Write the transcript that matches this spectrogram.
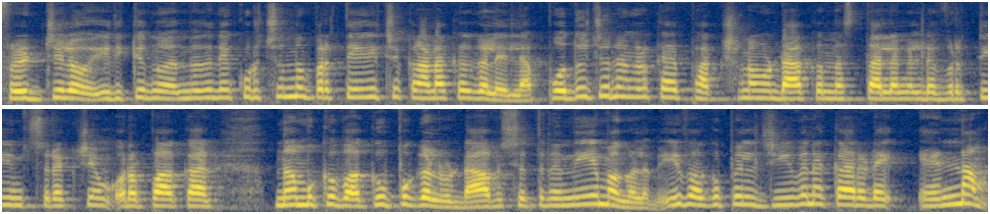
ഫ്രിഡ്ജിലോ ഇരിക്കുന്നു എന്നതിനെ കുറിച്ചൊന്നും പ്രത്യേകിച്ച് കണക്കുകളില്ല. പൊതുജനങ്ങൾക്കായി ഭക്ഷണം ഉണ്ടാക്കുന്ന സ്ഥലങ്ങളുടെ വൃത്തിയും സുരക്ഷയും ഉറപ്പാക്കാൻ നമുക്ക് വകുപ്പുകളുണ്ട്. ആവശ്യത്തിന് നിയമങ്ങളും. ഈ വകുപ്പിൽ ജീവനക്കാരുടെ എണ്ണം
